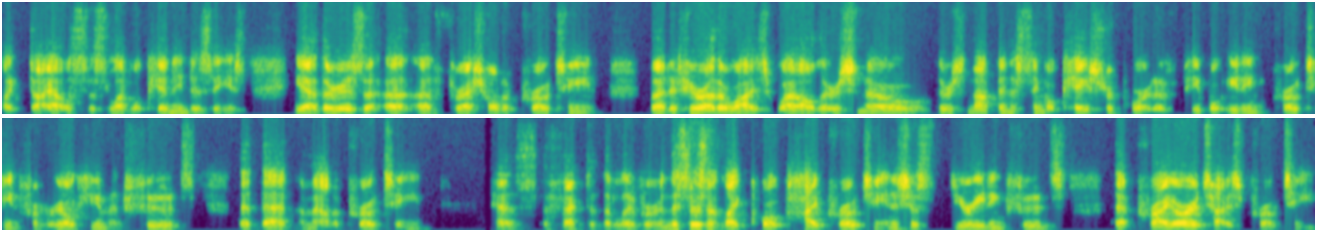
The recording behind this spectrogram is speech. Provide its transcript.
like dialysis level kidney disease yeah there is a, a threshold of protein. But if you're otherwise well there's no there's not been a single case report of people eating protein from real human foods that that amount of protein has affected the liver. And this isn't like quote high protein. It's just you're eating foods that prioritize protein.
